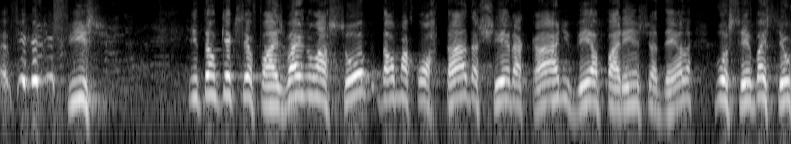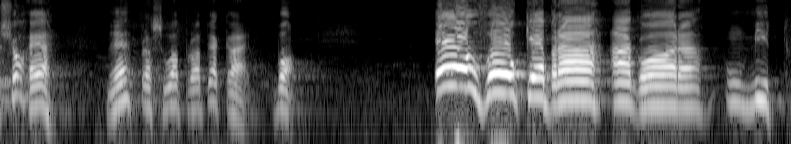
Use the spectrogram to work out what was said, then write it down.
é, fica difícil. Então o que, que você faz? Vai no açougue, dá uma cortada, cheira a carne, vê a aparência dela, você vai ser o chorré, né? Para sua própria carne. Bom, eu vou quebrar agora um mito.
